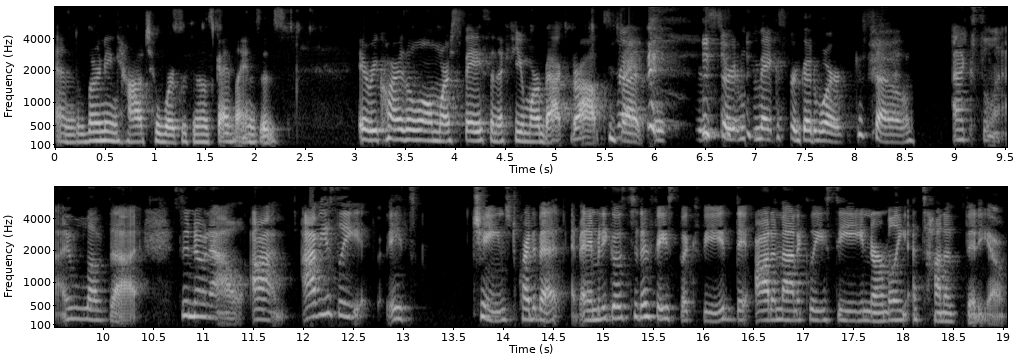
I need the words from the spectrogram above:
and learning how to work within those guidelines is it requires a little more space and a few more backdrops right. but it, it certainly makes for good work so excellent i love that so no now um, obviously it's changed quite a bit. If anybody goes to their Facebook feed, they automatically see normally a ton of video.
